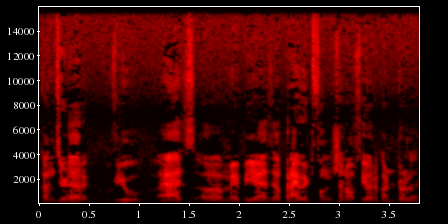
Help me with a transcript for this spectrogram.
Consider view as uh, maybe as a private function of your controller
